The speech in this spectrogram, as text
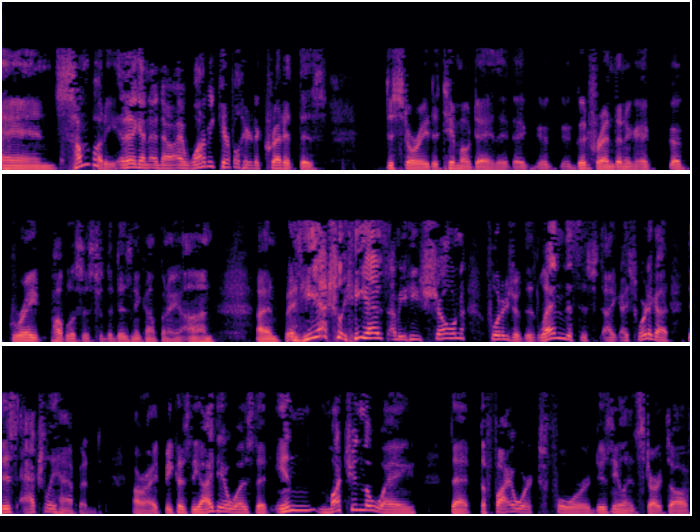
and somebody, and again, and now I want to be careful here to credit this this story to Tim O'Day, the, the, a good friend and a, a, great publicist for the Disney company on, and, and he actually, he has, I mean, he's shown footage of this. Len, this is, I, I swear to God, this actually happened. All right. Because the idea was that in much in the way that the fireworks for Disneyland starts off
